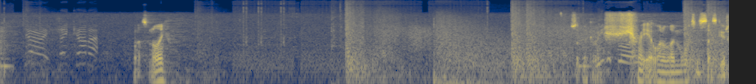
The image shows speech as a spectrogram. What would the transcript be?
Hmm, take cover. that's annoying. So they're going straight at one of my mortars, that's good.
